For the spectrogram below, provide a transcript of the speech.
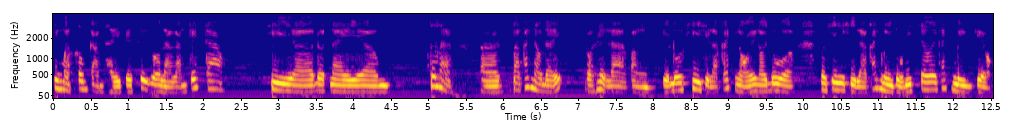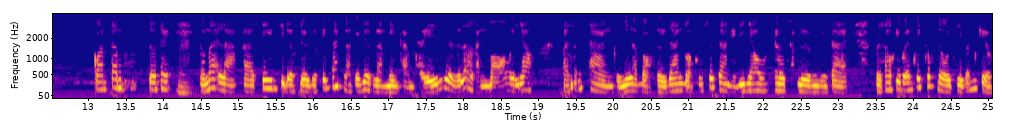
nhưng mà không cảm thấy cái sự gọi là gắn kết cao thì uh, đợt này uh, tức là uh, bằng cách nào đấy có thể là bằng kiểu đôi khi chỉ là cách nói nói đùa đôi khi chỉ là cách mình rủ đi chơi cách mình kiểu quan tâm tôi thấy ừ. tóm lại là uh, team thì được đều được feedback là cái việc là mình cảm thấy rất là gắn bó với nhau và sẵn sàng kiểu như là bỏ thời gian bỏ công sức ra để đi nhau theo chặng đường đường dài. Và sau khi bọn em kết thúc rồi thì vẫn kiểu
